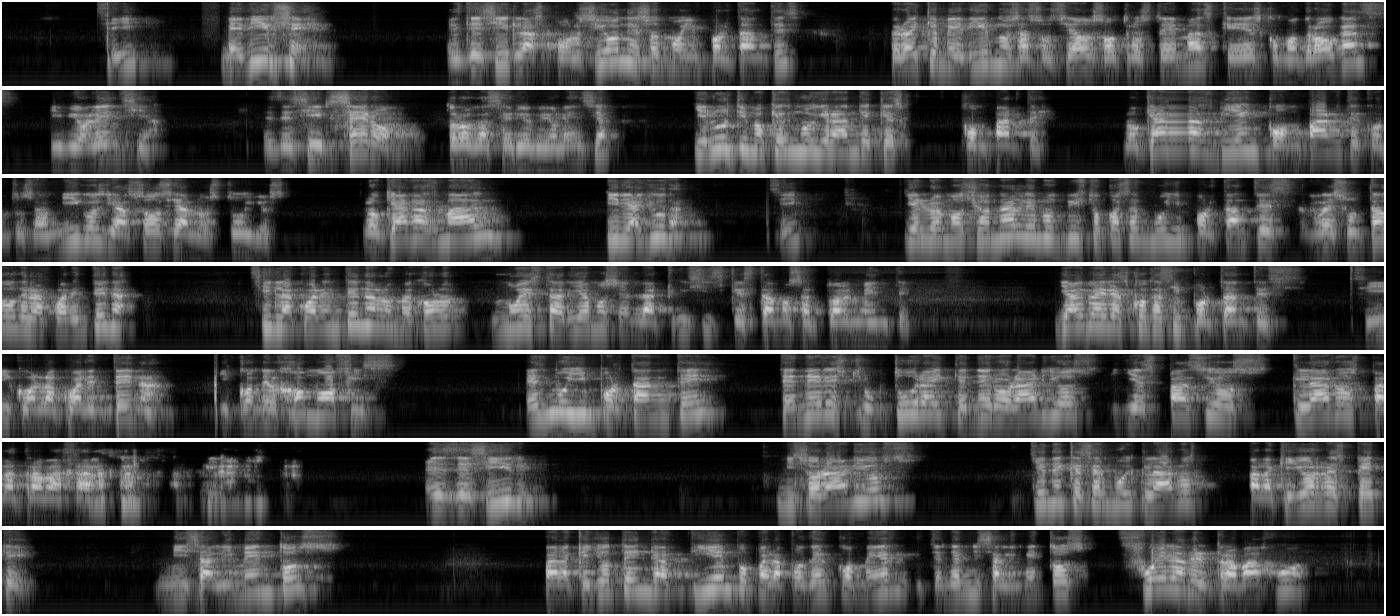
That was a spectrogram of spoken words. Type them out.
¿sí? Medirse, es decir, las porciones son muy importantes, pero hay que medirnos asociados a otros temas que es como drogas y violencia, es decir, cero drogas, cero violencia. Y el último que es muy grande, que es comparte. Lo que hagas bien, comparte con tus amigos y asocia a los tuyos. Lo que hagas mal, pide ayuda, ¿sí? Y en lo emocional hemos visto cosas muy importantes, resultado de la cuarentena. Sin la cuarentena a lo mejor no estaríamos en la crisis que estamos actualmente. Y hay varias cosas importantes, ¿sí? Con la cuarentena y con el home office. Es muy importante tener estructura y tener horarios y espacios claros para trabajar. Es decir, mis horarios tienen que ser muy claros para que yo respete mis alimentos, para que yo tenga tiempo para poder comer y tener mis alimentos fuera del trabajo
